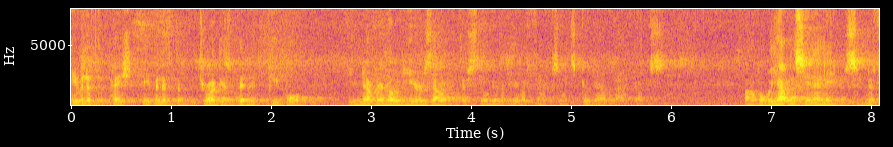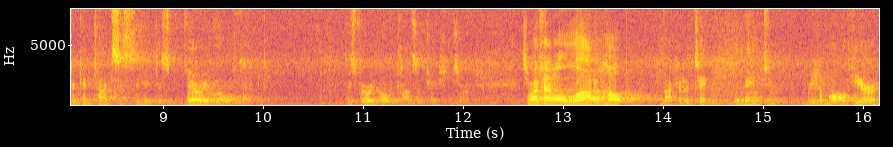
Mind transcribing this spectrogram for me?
even if the patient, even if the drug has been in people, you never know years out if there's still going to be an effect, so it's good to have backups. Uh, but we haven't seen any significant toxicity at this very low effect, this very low concentration, sorry. So I've had a lot of help. I'm not going to take the name to read them all here,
